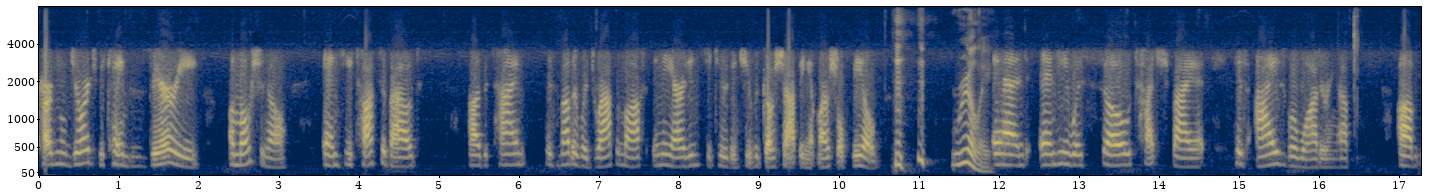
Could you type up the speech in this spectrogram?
Cardinal George became very emotional, and he talked about uh, the time his mother would drop him off in the Art Institute, and she would go shopping at Marshall Field. Really? and and he was so touched by it. His eyes were watering up. Um,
